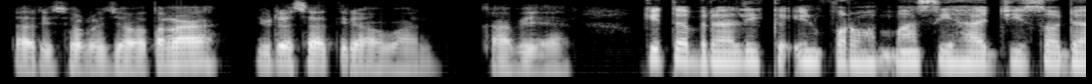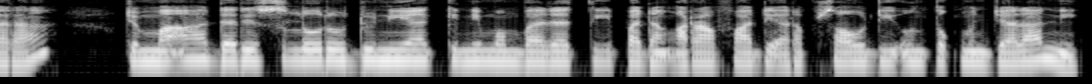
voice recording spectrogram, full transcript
Dari Solo, Jawa Tengah, Yuda Satriawan, KBR. Kita beralih ke informasi haji saudara. Jemaah dari seluruh dunia kini membadati Padang Arafah di Arab Saudi untuk menjalani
